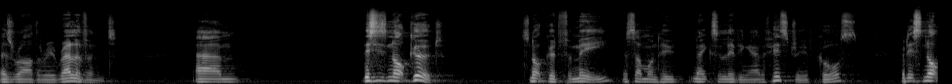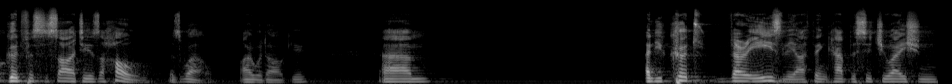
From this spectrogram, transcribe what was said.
as rather irrelevant. Um, this is not good. It's not good for me, for someone who makes a living out of history, of course, but it's not good for society as a whole as well, I would argue. Um, and you could very easily, I think, have the situation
